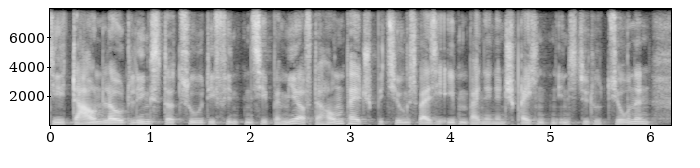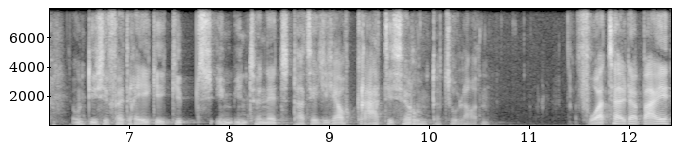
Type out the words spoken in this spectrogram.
Die Download-Links dazu, die finden Sie bei mir auf der Homepage beziehungsweise eben bei den entsprechenden Institutionen und diese Verträge gibt es im Internet tatsächlich auch gratis herunterzuladen. Vorteil dabei,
